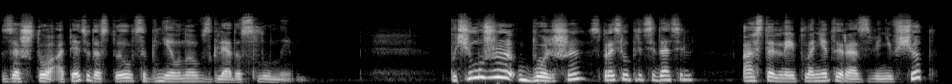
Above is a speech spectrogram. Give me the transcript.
за что опять удостоился гневного взгляда с луны. «Почему же больше?» — спросил председатель. «А остальные планеты разве не в счет?»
